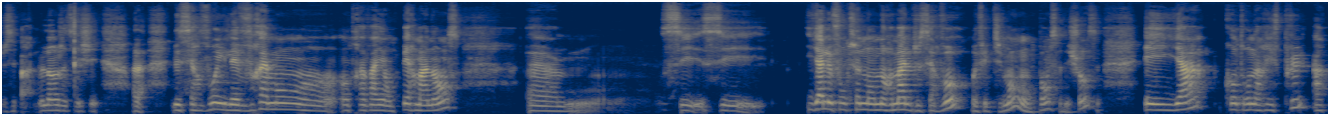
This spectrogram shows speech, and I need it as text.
je sais pas, le linge à sécher. Voilà. Le cerveau, il est vraiment en, travail en permanence. Euh, c'est. Il y a le fonctionnement normal du cerveau, effectivement, on pense à des choses, et il y a quand on n'arrive plus à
